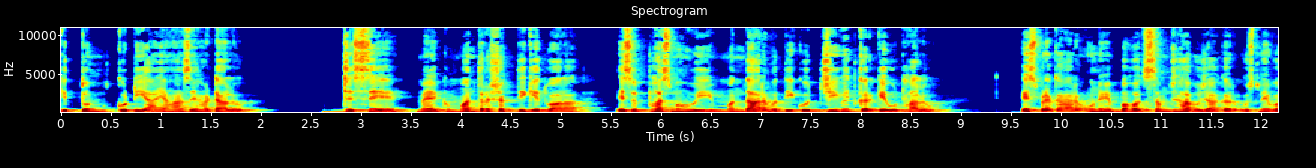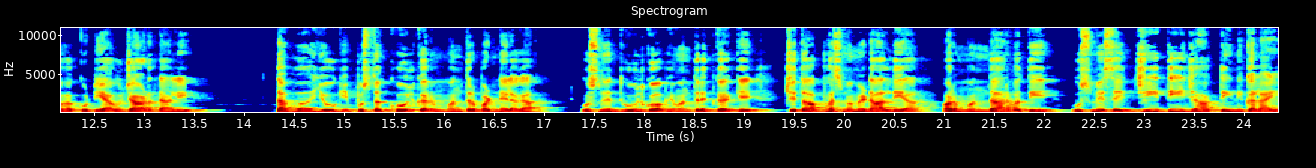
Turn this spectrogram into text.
कि तुम कुटिया यहाँ से हटा लो, जिससे मैं एक मंत्र शक्ति के द्वारा इस भस्म हुई मंदारवती को जीवित करके उठा लो। इस प्रकार उन्हें बहुत समझा बुझाकर उसने वह कुटिया उजाड़ डाली। तब वह योगी पुस्तक खोलकर मंत्र पढ़ने लगा। उसने धूल को अभिमंत्रित करके चिता भस्म में डाल दिया और मंदारवती उसमें से जीती जागती निकल आई।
